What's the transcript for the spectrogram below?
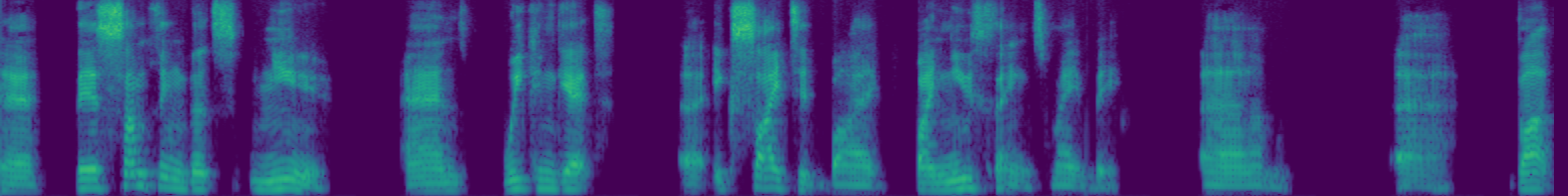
uh, there's something that's new, and we can get uh, excited by by new things, maybe. Um, uh, but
